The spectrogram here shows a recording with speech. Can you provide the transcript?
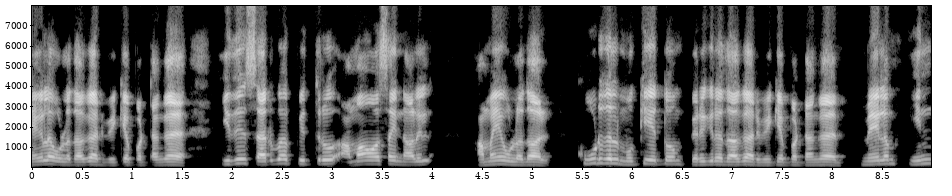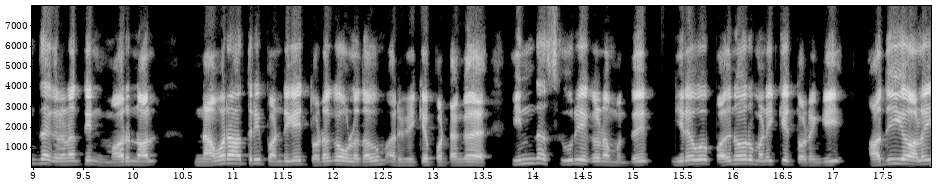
நிகழ உள்ளதாக அறிவிக்கப்பட்டாங்க. இது சர்வ பித்ரு அமாவாசை நாளில் அமைய உள்ளதால் கூடுதல் முக்கியத்துவம் பெறுகிறதாக அறிவிக்கப்பட்டாங்க. மேலும் இந்த கிரகணத்தின் மறுநாள் நவராத்திரி பண்டிகை தொடங்க உள்ளதாகவும் அறிவிக்கப்பட்டாங்க. இந்த சூரிய கிரகணம் வந்து இரவு பதினோரு மணிக்கு தொடங்கி அதிகாலை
